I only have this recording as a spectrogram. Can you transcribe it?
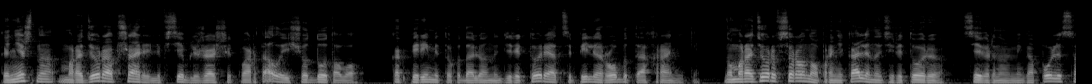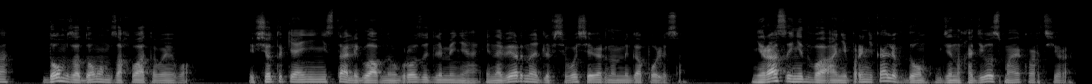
Конечно, мародеры обшарили все ближайшие кварталы еще до того, как периметр удаленной директории оцепили роботы-охранники. Но мародеры все равно проникали на территорию северного мегаполиса, дом за домом захватывая его. И все-таки они не стали главной угрозой для меня и, наверное, для всего северного мегаполиса. Не раз и не два они проникали в дом, где находилась моя квартира.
